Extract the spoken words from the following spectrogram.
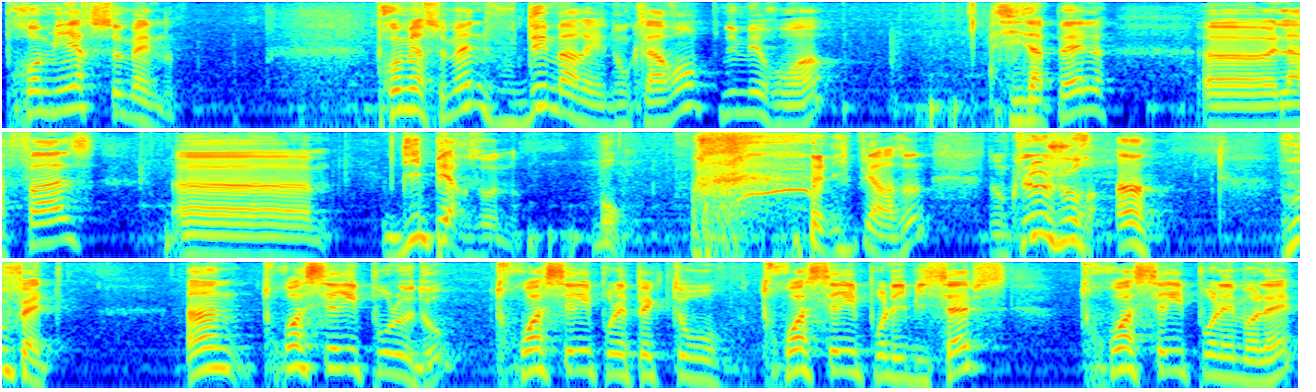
première semaine. Première semaine, vous démarrez. Donc la rampe numéro 1 s'ils appellent euh, la phase euh, d'hyperzone. Bon, l'hyperzone. Donc le jour 1, vous faites 3 séries pour le dos, 3 séries pour les pectoraux, 3 séries pour les biceps, 3 séries pour les mollets,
